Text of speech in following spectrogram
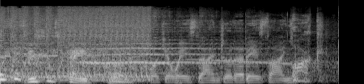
This is, this is faithful. Put your waistline to the baseline. Fuck.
